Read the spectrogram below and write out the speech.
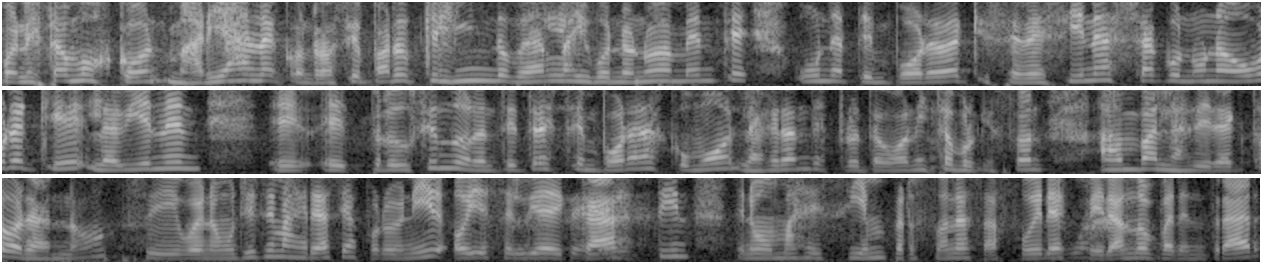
Bueno, estamos con Mariana, con Rocío Pardo, qué lindo verlas. Y bueno, nuevamente una temporada que se vecina ya con una obra que la vienen eh, eh, produciendo durante tres temporadas como las grandes protagonistas porque son ambas las directoras, ¿no? Sí, bueno, muchísimas gracias por venir. Hoy es el día de casting, tenemos más de 100 personas afuera esperando para entrar.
